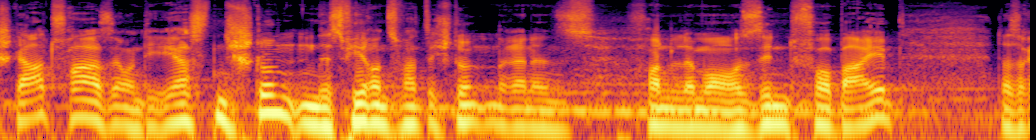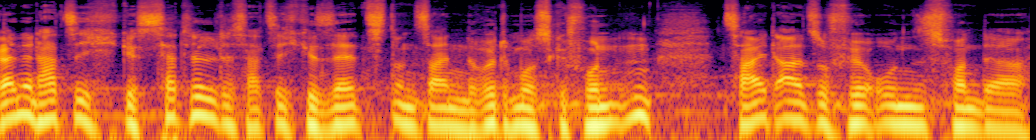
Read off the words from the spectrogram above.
Startphase und die ersten Stunden des 24-Stunden-Rennens von Le Mans sind vorbei. Das Rennen hat sich gesettelt, es hat sich gesetzt und seinen Rhythmus gefunden. Zeit also für uns von der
